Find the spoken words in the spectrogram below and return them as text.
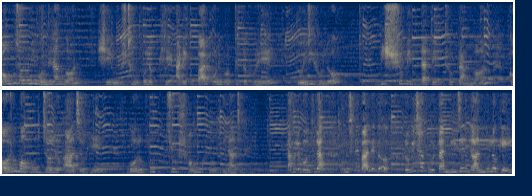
বঙ্গজননী মন্দিরাঙ্গন সেই অনুষ্ঠান উপলক্ষে আরেকবার পরিবর্তিত হয়ে তৈরি হল বিশ্ববিদ্যাতীর্থ প্রাঙ্গণ কর মহোজ্জ্বল আজহে, বড়পুত্র সংঘ বিরাজহে। তাহলে বন্ধুরা, বুঝতে পারলে তো, রবি ঠাকুর তার নিজের গানগুলোকেই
